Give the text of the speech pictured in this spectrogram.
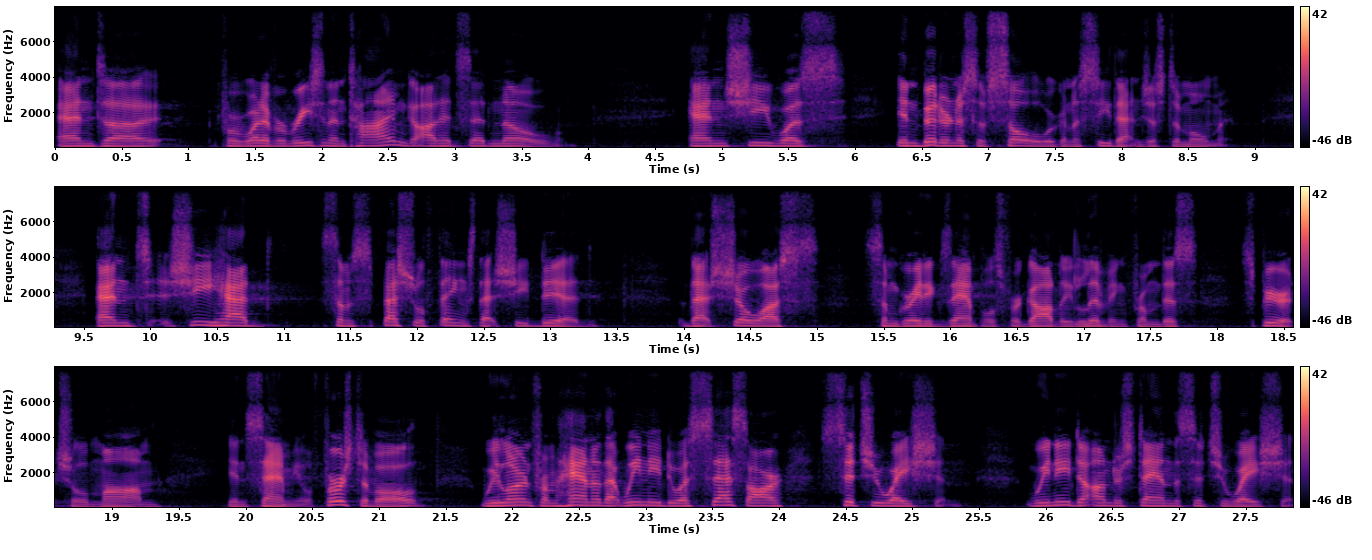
And uh, for whatever reason and time, God had said no. And she was in bitterness of soul. We're going to see that in just a moment. And she had some special things that she did that show us some great examples for godly living from this spiritual mom in Samuel. First of all, we learn from Hannah that we need to assess our situation. We need to understand the situation.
